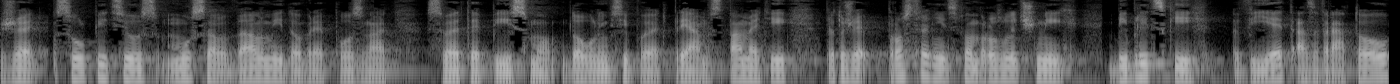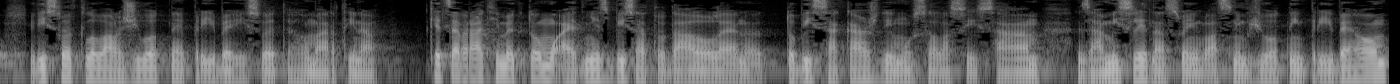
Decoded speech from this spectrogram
že Sulpicius musel veľmi dobre poznať sväté písmo. Dovolím si povedať priam z pamäti, pretože prostredníctvom rozličných biblických vied a zvratov vysvetľoval životné príbehy svätého Martina. Keď sa vrátime k tomu, aj dnes by sa to dalo, len to by sa každý musel asi sám zamyslieť nad svojim vlastným životným príbehom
